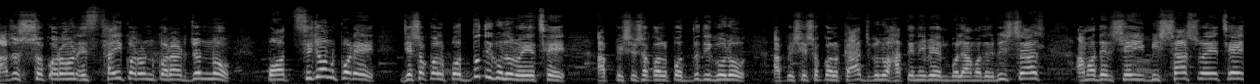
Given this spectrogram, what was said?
রাজস্বকরণ, স্থায়ীকরণ করার জন্য পদ সৃজন করে যে সকল পদ্ধতিগুলো রয়েছে, আপনি সে সকল পদ্ধতিগুলো, আপনি সে সকল কাজগুলো হাতে নেবেন বলে আমাদের বিশ্বাস। আমাদের সেই বিশ্বাস রয়েছে।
